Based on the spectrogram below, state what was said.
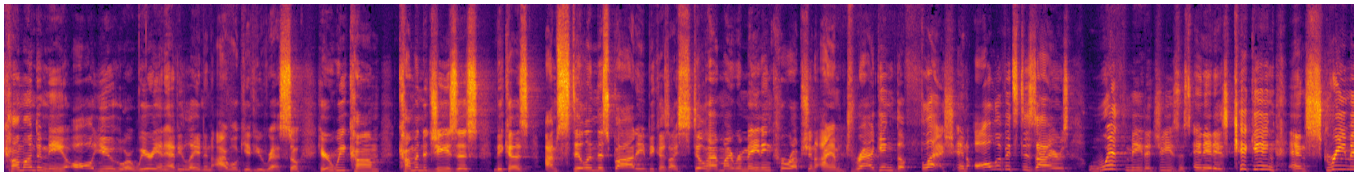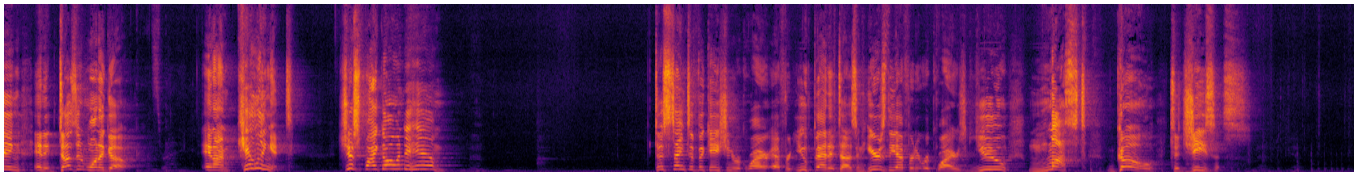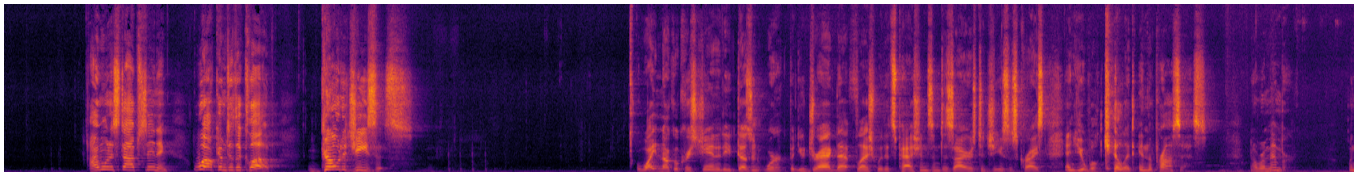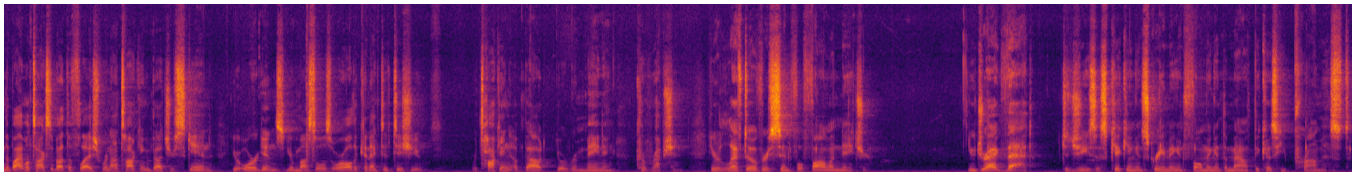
Come unto me, all you who are weary and heavy laden, I will give you rest. So here we come, coming to Jesus because I'm still in this body, because I still have my remaining corruption. I am dragging the flesh and all of its desires with me to Jesus, and it is kicking and screaming, and it doesn't want to go. And I'm killing it just by going to Him. Does sanctification require effort? You bet it does. And here's the effort it requires you must go to Jesus. I want to stop sinning. Welcome to the club. Go to Jesus. White knuckle Christianity doesn't work, but you drag that flesh with its passions and desires to Jesus Christ, and you will kill it in the process. Now remember, when the Bible talks about the flesh, we're not talking about your skin, your organs, your muscles, or all the connective tissue. We're talking about your remaining corruption, your leftover sinful fallen nature. You drag that to Jesus, kicking and screaming and foaming at the mouth because he promised.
